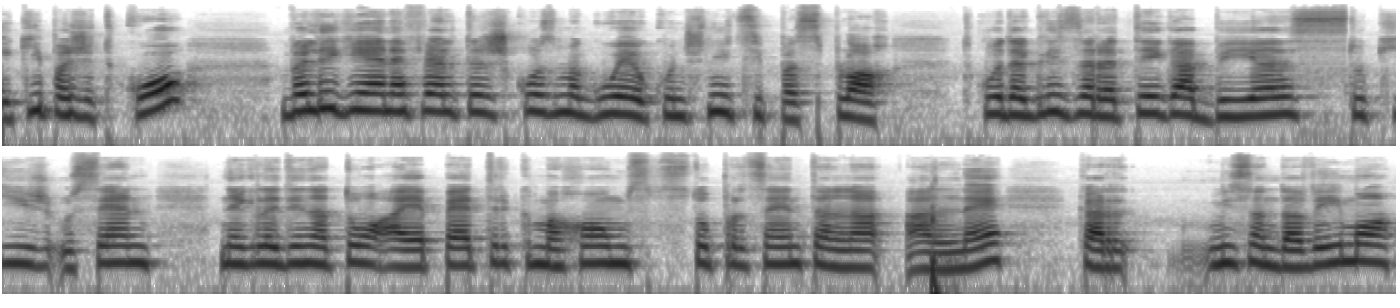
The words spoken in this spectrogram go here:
ekipa že tako v Ligi NFL težko zmaguje, v končnici pa sploh. Tako da gli zaradi tega bi jaz tukaj vsem, ne glede na to, ali je Patrick Mahomes 100% ali ne, kar mislim, da vemo,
